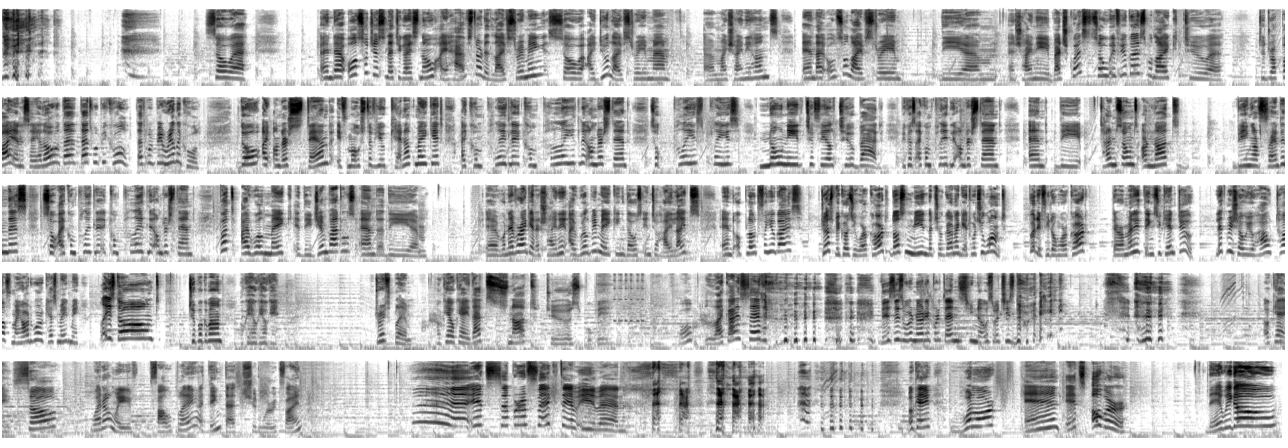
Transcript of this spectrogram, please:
so, uh, and uh, also just to let you guys know, I have started live streaming. So uh, I do live stream um, uh, my shiny hunts, and I also live stream the um, uh, shiny badge quest. So if you guys would like to uh, to drop by and say hello, that that would be cool. That would be really cool. Though I understand if most of you cannot make it, I completely, completely understand. So please, please, no need to feel too bad because I completely understand and the time zones are not being our friend in this, so I completely, completely understand. But I will make the gym battles and the um, uh, whenever I get a shiny, I will be making those into highlights and upload for you guys. Just because you work hard doesn't mean that you're gonna get what you want. But if you don't work hard, there are many things you can't do. Let me show you how tough my hard work has made me. Please don't! Two Pokemon. Okay, okay, okay. Drifblim. Okay, okay, that's not too spoopy. Oh, like I said, this is where Nerdy pretends she knows what she's doing. okay, so why don't we foul play? I think that should work fine. Eh, It's super effective even. okay, one more and it's over. There we go!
